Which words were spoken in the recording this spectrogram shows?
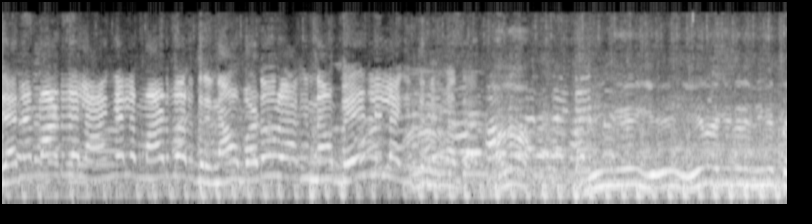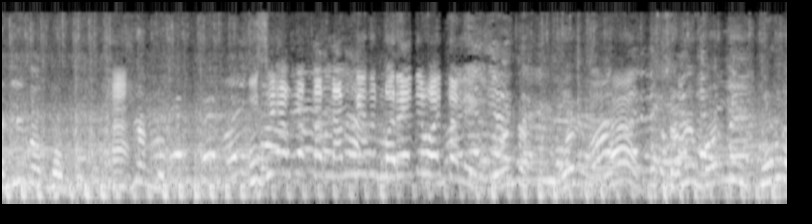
ಜನ ಮಾಡ್ದಲ್ಲ ಹಂಗೆಲ್ಲ ಮಾಡಬಾರ್ದ್ರಿ ನಾವು ಬಡವರಾಗಿ ನಾವು ಬೇಡಲಿಲ್ಲ ಆಗಿತ್ತು ನಿಮ್ಮ ಹತ್ರ ನಿಮಗೆ ತಕ್ಲೀಫ್ ಖುಷಿ ಆಗ್ಬೇಕಂದ್ರೆ ನಮ್ಗೆ ಇದು ಮರ್ಯಾದೆ ಹೋಯ್ತಲ್ಲ ಈಗ ಆಯ್ತಾ? ಒಳ್ಳೆ- ಸಮಯ ಬರ್ಲಿ ಕೊಡುವ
